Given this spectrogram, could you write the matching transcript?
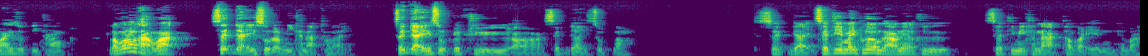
มากที่สุดกี่ครั้ง เราก็ต้องถามว่าเซตใหญ่ที่สุดมีขนาดเท่าไหร่ เซตใหญ่ที่สุดก็คือเอ่อเซตใหญ่สุดเนาะเซตใหญ่เซตที่ไม่เพิ่มแล้วเนี่ยก็คือเซตที่มีขนาดเท่ากับ n ใช่ปะ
